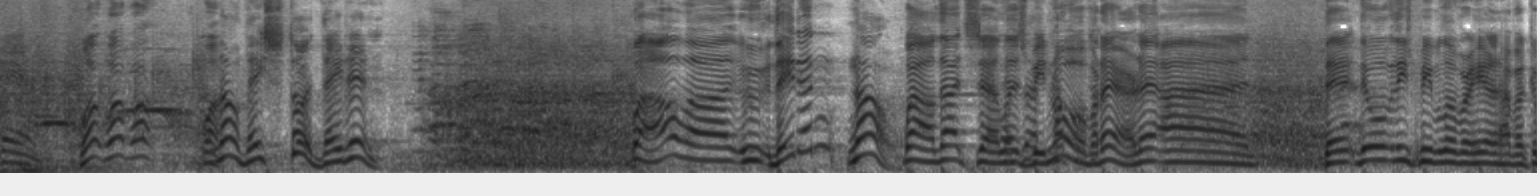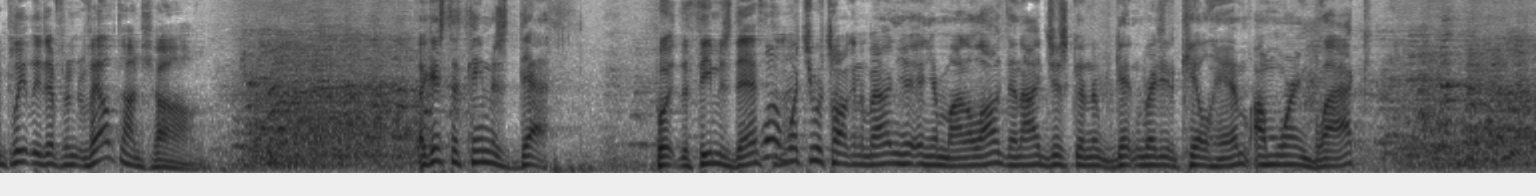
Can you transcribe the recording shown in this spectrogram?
did you guys stand? What, what, what? what? No, they stood. They didn't. Well, uh, who, they didn't? No. Well, that's uh, Lesbian No over there. They, uh, they, they, these people over here have a completely different Weltanschauung. I guess the theme is death. What, the theme is death? Well, tonight? what you were talking about in your, in your monologue, then I'm just gonna getting ready to kill him. I'm wearing black.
